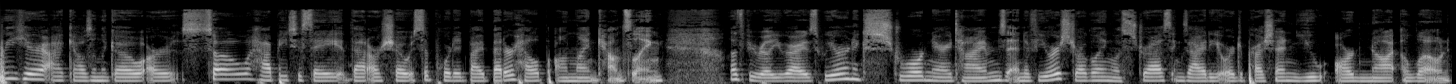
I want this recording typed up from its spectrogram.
We here at Gals on the Go are so happy to say that our show is supported by BetterHelp Online Counseling. Let's be real, you guys. We are in extraordinary times, and if you are struggling with stress, anxiety, or depression, you are not alone.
